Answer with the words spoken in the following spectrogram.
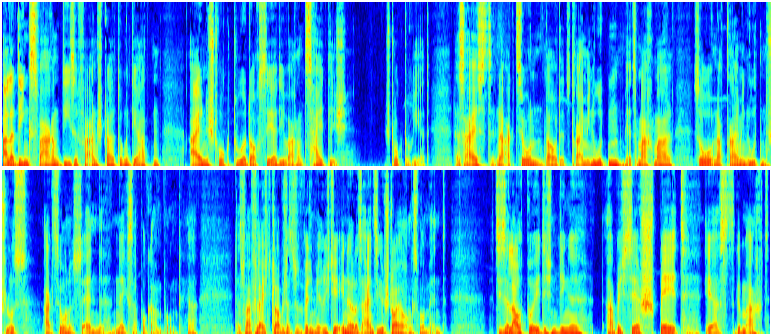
Allerdings waren diese Veranstaltungen, die hatten eine Struktur doch sehr, die waren zeitlich strukturiert. Das heißt, eine Aktion dauert jetzt drei Minuten, jetzt mach mal, so nach drei Minuten Schluss, Aktion ist zu Ende, nächster Programmpunkt. Ja. Das war vielleicht, glaube ich, das, wenn ich mich richtig erinnere, das einzige Steuerungsmoment. Diese lautpoetischen Dinge habe ich sehr spät erst gemacht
